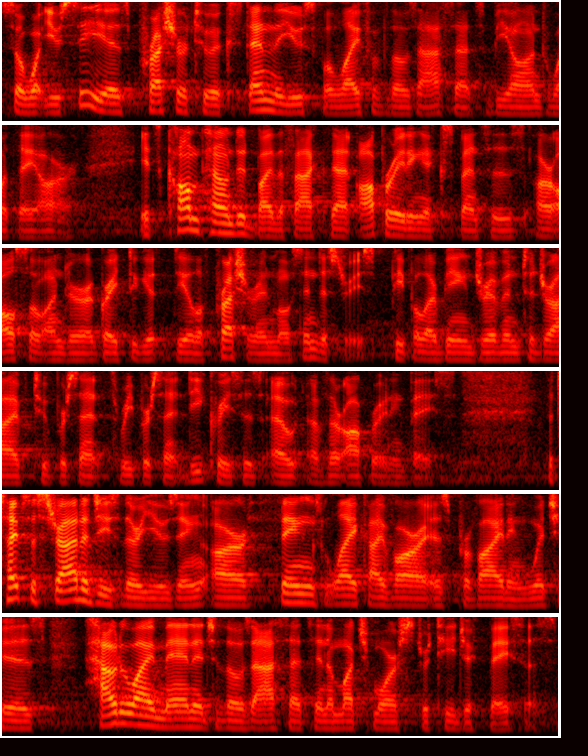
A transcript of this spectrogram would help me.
So what you see is pressure to extend the useful life of those assets beyond what they are. It's compounded by the fact that operating expenses are also under a great deal of pressure in most industries. People are being driven to drive 2%, 3% decreases out of their operating base. The types of strategies they're using are things like Ivara is providing, which is how do I manage those assets in a much more strategic basis?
